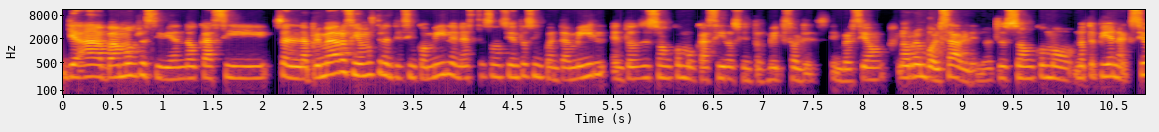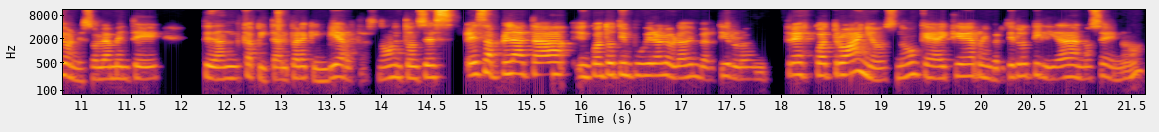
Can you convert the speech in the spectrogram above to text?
ya vamos recibiendo casi, o sea, en la primera recibimos 35 mil, en esta son 150 mil, entonces son como casi 200 mil soles de inversión no reembolsable, ¿no? Entonces son como, no te piden acciones, solamente te dan capital para que inviertas, ¿no? Entonces, esa plata, ¿en cuánto tiempo hubiera logrado invertirlo? En tres, cuatro años, ¿no? Que hay que reinvertir la utilidad, no sé, ¿no?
